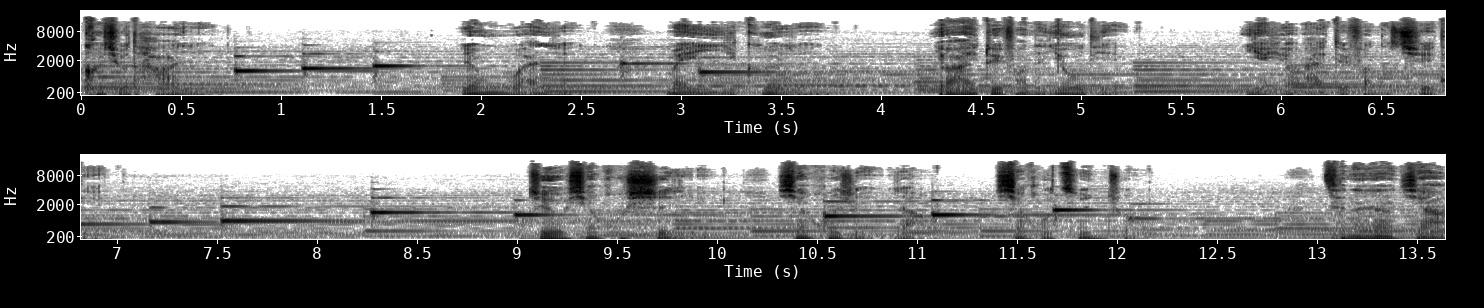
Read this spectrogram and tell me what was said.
苛求他人。人无完人，每一个人要爱对方的优点，也要爱对方的缺点。只有相互适应，相互忍让，相互尊重。才能让家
